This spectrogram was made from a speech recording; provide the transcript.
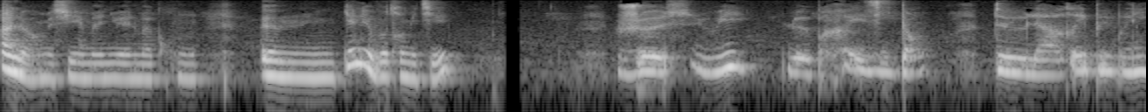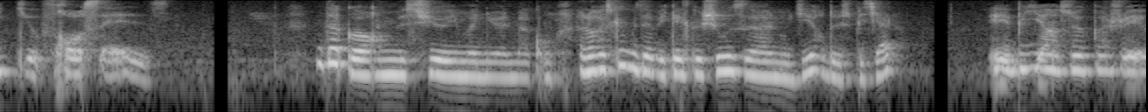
Alors, monsieur Emmanuel Macron, euh, quel est votre métier? Je suis le président de la République française. D'accord, monsieur Emmanuel Macron. Alors, est-ce que vous avez quelque chose à nous dire de spécial? Eh bien, ce que je vais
